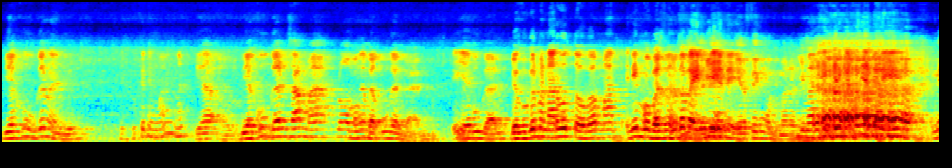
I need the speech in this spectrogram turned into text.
Byakugan anjir Bakugan yang mana? ya. Byakugan sama lo ngomongnya Bakugan kan Iya. Byakugan Bakugan mah Naruto, Bang. Mat. Ini mau bahas Naruto apa NBA nih? Irving mau gimana nih? Gimana dari Ini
